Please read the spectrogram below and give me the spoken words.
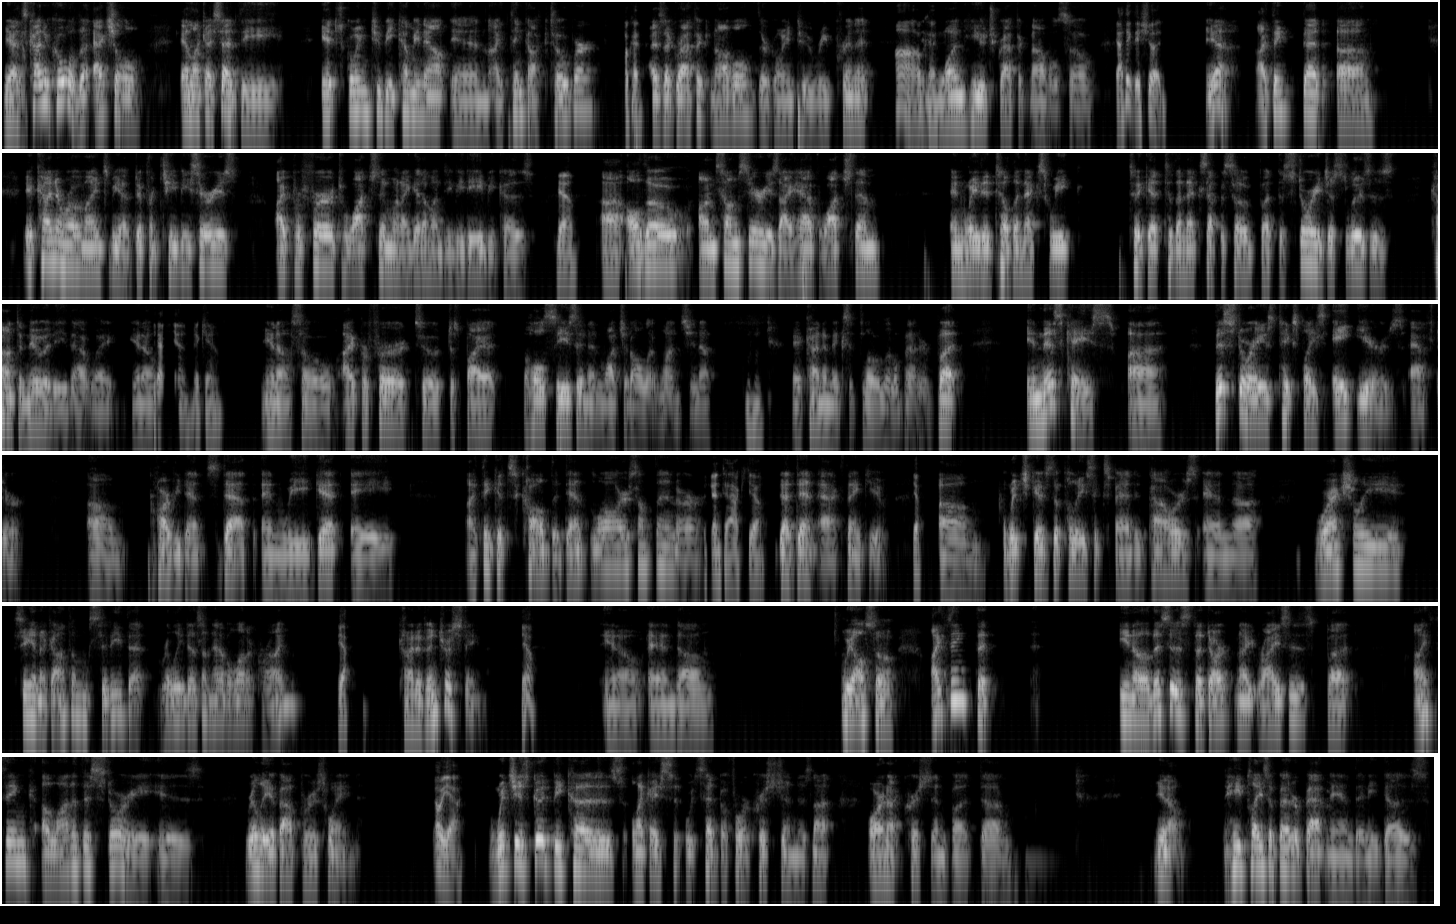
Yeah, it's kind of cool. The actual, and like I said, the it's going to be coming out in I think October okay. as a graphic novel. They're going to reprint it Ah, okay. one huge graphic novel. So Yeah, I think they should. yeah, I think that um, it kind of reminds me of different TV series. I prefer to watch them when I get them on DVD because Yeah. uh, although on some series I have watched them and waited till the next week to get to the next episode, but the story just loses continuity that way, you know. Yeah, it can. It can. You know, so I prefer to just buy it the whole season and watch it all at once, you know. Mhm. It kind of makes it flow a little better. But in this case, uh, this story takes place eight years after um, Harvey Dent's death, and we get a, I think it's called the Dent Law or something, or The Dent Act. Yeah. the Dent Act. Thank you. Yep. Um, which gives the police expanded powers, and uh, we're actually seeing a Gotham City that really doesn't have a lot of crime. Yeah. kind of interesting. Yeah. You know, and um, we also, I think that, you know, this is the Dark Knight Rises, but I think a lot of this story is really about Bruce Wayne. Oh, yeah. Which is good because, like I said before, Christian is not, or not Christian, but, um, you know, he plays a better Batman than he does.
